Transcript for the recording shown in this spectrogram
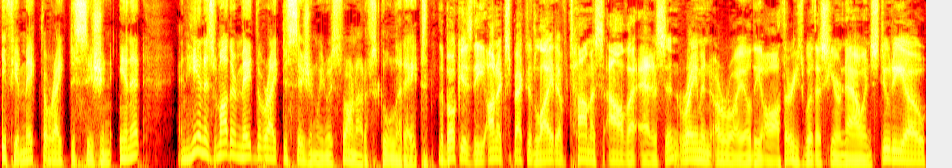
if you make the right decision in it. And he and his mother made the right decision when he was thrown out of school at eight. The book is The Unexpected Light of Thomas Alva Edison. Raymond Arroyo, the author, he's with us here now in studio.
